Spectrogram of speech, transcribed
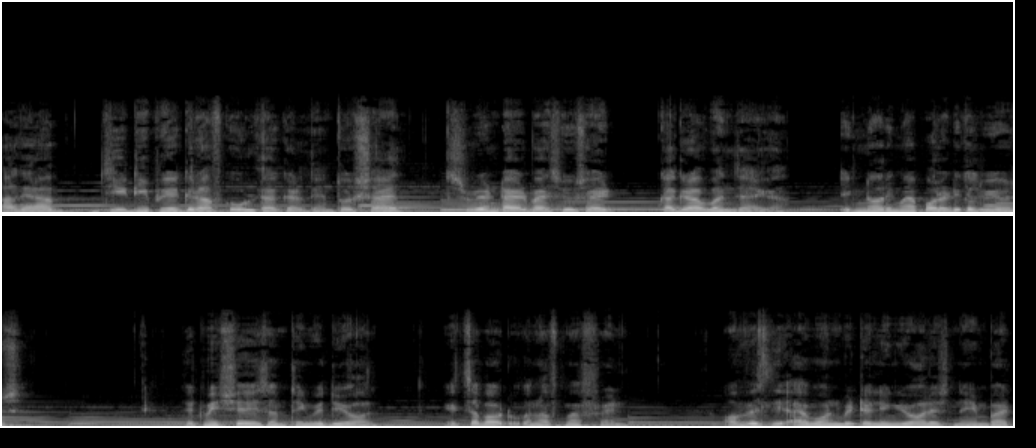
अगर आप जी डी पी के ग्राफ को उल्टा कर दें तो शायद स्टूडेंट टाइड बाई सुसाइड का ग्राफ बन जाएगा। Ignoring my political views let me share something with you all it's about one of my friend obviously I won't be telling you all his name but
